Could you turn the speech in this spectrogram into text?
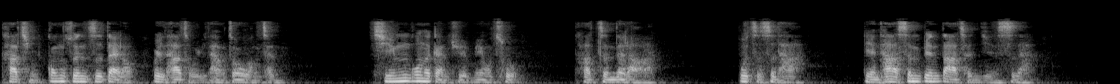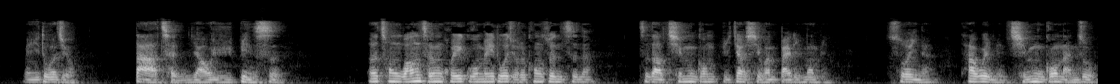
他请公孙支代劳为他走一趟周王城。秦穆公的感觉没有错，他真的老了，不只是他，连他身边大臣也是啊。没多久，大臣姚瑜病逝。而从王城回国没多久的公孙支呢，知道秦穆公比较喜欢百里孟明，所以呢，他为免秦穆公难做，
